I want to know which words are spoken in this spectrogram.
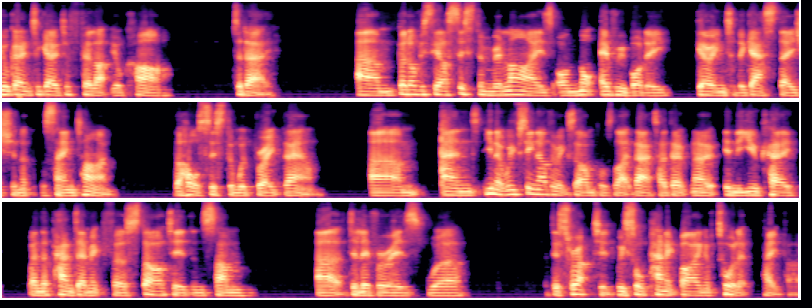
you're going to go to fill up your car today. Um, but obviously, our system relies on not everybody going to the gas station at the same time. The whole system would break down. Um, and, you know, we've seen other examples like that. I don't know, in the UK, when the pandemic first started and some uh, deliveries were disrupted, we saw panic buying of toilet paper.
